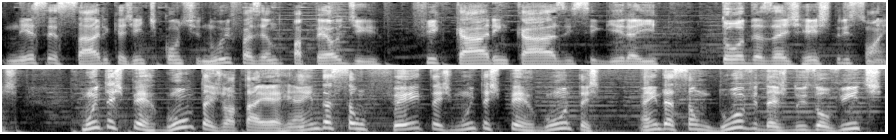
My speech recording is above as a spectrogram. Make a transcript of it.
necessário que a gente continue fazendo o papel de ficar em casa e seguir aí todas as restrições. Muitas perguntas, JR, ainda são feitas, muitas perguntas, ainda são dúvidas dos ouvintes,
